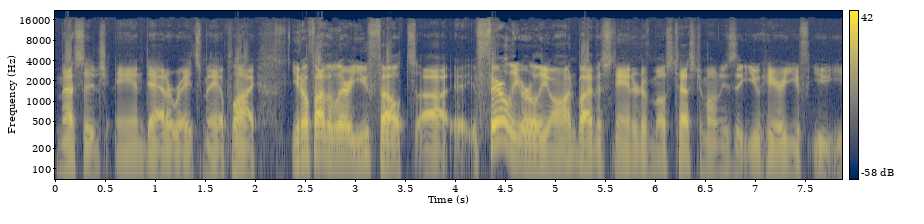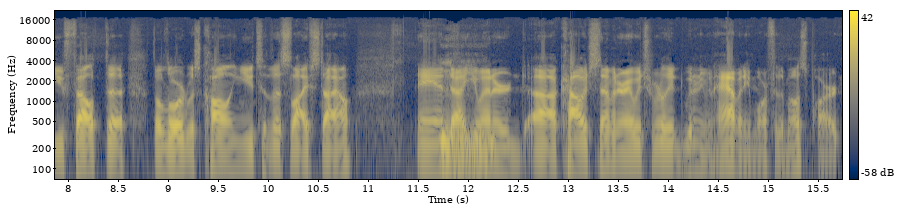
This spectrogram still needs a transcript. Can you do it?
Message and data rates may apply. You know, Father Larry, you felt uh, fairly early on, by the standard of most testimonies that you hear, you, you, you felt the, the Lord was calling you to this lifestyle. And uh, you entered uh, college seminary, which really we don't even have anymore for the most part.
